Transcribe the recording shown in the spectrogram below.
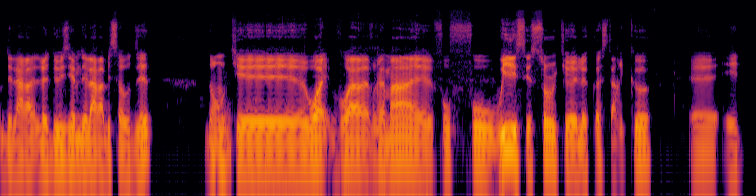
le deuxième de l'Arabie Saoudite. Donc, euh, ouais, vraiment, euh, faut, faut, oui, c'est sûr que le Costa Rica euh, est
